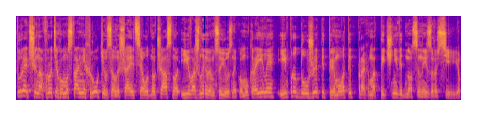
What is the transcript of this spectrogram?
Туреччина протягом останніх років залишається одночасно і важливим союзником України і продовжує підтримувати прагматичні відносини з Росією.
